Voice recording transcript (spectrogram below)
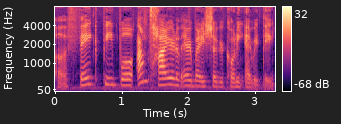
of fake people. I'm tired of everybody sugarcoating everything.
